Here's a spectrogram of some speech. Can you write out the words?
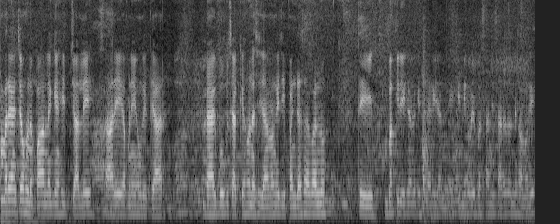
ਕਮਰਿਆਂ 'ਚ ਹੁਣ ਪਾਣ ਲੱਗੇ ਅਸੀਂ ਚਾਲੇ, ਸਾਰੇ ਆਪਣੇ ਹੋ ਗਏ ਤਿਆਰ। ਬੈਗ ਬੂਗ ਚੱਕ ਕੇ ਹੁਣ ਅਸੀਂ ਜਾਵਾਂਗੇ ਜੀ ਪੰਜਾ ਸਾਹਿਬ ਵੱਲ ਨੂੰ। ਤੇ ਬਾਕੀ ਦੇਖਦੇ ਹਾਂ ਕਿੱਥੇ ਲੈ ਕੇ ਜਾਂਦੇ ਨੇ ਕਿੰਨੇ ਕੁ ਵਜੇ ਬੱਸਾਂ ਦੀ ਸਾਰਾ ਤੁਹਾਨੂੰ ਦਿਖਾਵਾਂਗੇ।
